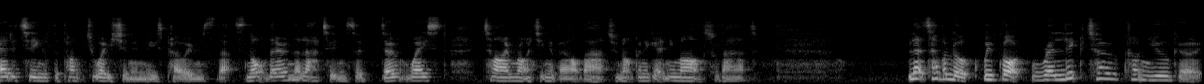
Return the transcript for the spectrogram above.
editing of the punctuation in these poems. That's not there in the Latin, so don't waste time writing about that. You're not going to get any marks for that. Let's have a look. We've got relicto conjuge,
